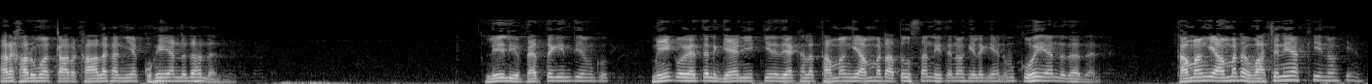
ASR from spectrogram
අර කරුමක් අර කාලකන්ණියක් කොහේ යන්නද හදන්නේ? ලේලිය පැත්තකින් තියමුකෝ. මේක ඔය ඇත්තන ගෑණියෙක් කියන දෙයක් අහලා තමන්ගේ අම්මට අත උස්සන්න හිතෙනවා කියලා කියන්නේ කොහේ යන්නද හදන්නේ? තමන්ගේ අම්මට වචනයක් කියනවා කියන්නේ.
